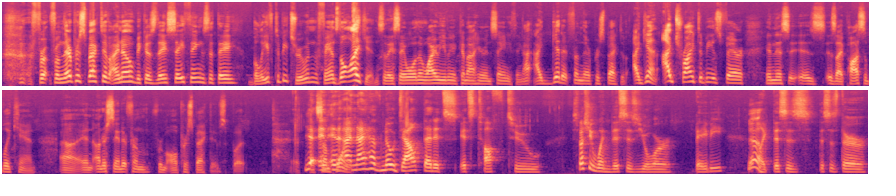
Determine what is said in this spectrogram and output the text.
from from their perspective, I know because they say things that they believe to be true, and the fans don't like it, and so they say, "Well, then why are we even gonna come out here and say anything?" I, I get it from their perspective. Again, I try to be as fair in this as as I possibly can uh, and understand it from from all perspectives. But at, yeah, at and, and, and I have no doubt that it's it's tough to, especially when this is your baby. Yeah, like this is this is their,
